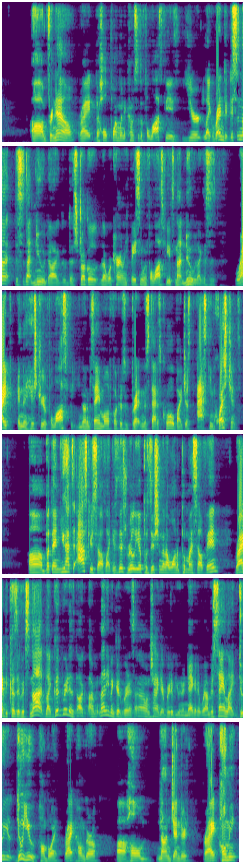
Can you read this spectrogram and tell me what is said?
Um, for now, right, the whole point when it comes to the philosophy is you're like rendered. This is not, this is not new, dog. The struggle that we're currently facing with philosophy, it's not new. Like this is ripe in the history of philosophy. You know what I'm saying? Motherfuckers who threaten the status quo by just asking questions. Um, but then you have to ask yourself, like, is this really a position that I want to put myself in? Right? Because if it's not, like, good riddance, dog, I mean, not even good riddance. I don't want to try to get rid of you in a negative way. I'm just saying, like, do you, do you, homeboy, right? Homegirl, uh, home, non-gendered, right? Homie,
